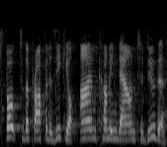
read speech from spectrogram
spoke to the prophet Ezekiel, I'm coming down to do this.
